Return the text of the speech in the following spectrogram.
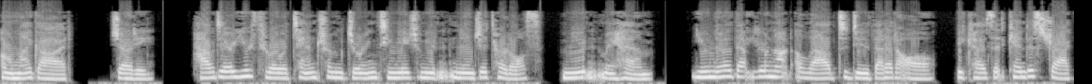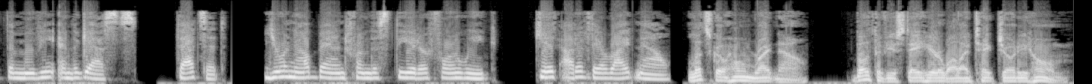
Oh my god. Jodie. How dare you throw a tantrum during Teenage Mutant Ninja Turtles, Mutant Mayhem? You know that you're not allowed to do that at all, because it can distract the movie and the guests. That's it. You're now banned from this theater for a week. Get out of there right now. Let's go home right now. Both of you stay here while I take Jodie home.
